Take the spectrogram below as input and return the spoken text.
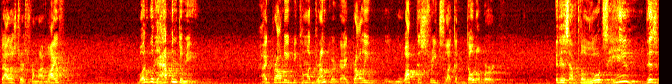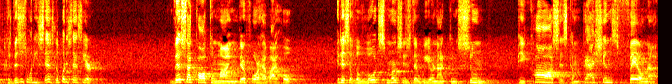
balusters from my life, what would happen to me? I'd probably become a drunkard. I'd probably walk the streets like a dodo bird. It is of the Lord's hand. This because this is what he says. Look what he says here. This I call to mind, therefore have I hope. It is of the Lord's mercies that we are not consumed, because his compassions fail not.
